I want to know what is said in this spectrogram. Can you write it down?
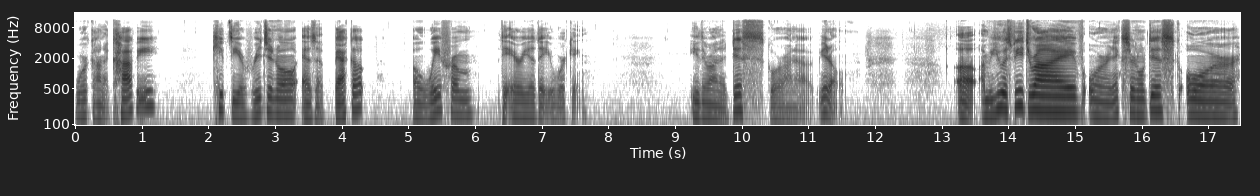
Work on a copy. Keep the original as a backup away from the area that you're working. Either on a disk or on a, you know, uh, a USB drive or an external disk or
